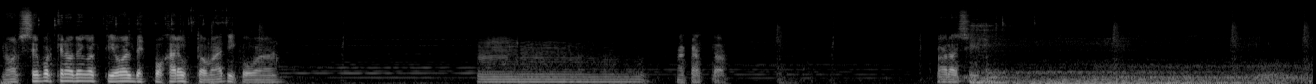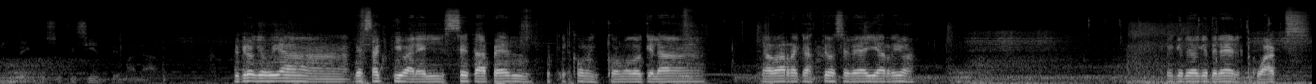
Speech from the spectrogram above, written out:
No sé por qué no tengo activado el despojar automático, weón. Mm, acá está. Ahora sí. Tengo suficiente maná. Yo creo que voy a desactivar el Z Pearl porque es como incómodo que la, la barra casteo se vea ahí arriba. Creo que tengo que tener el Quartz.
